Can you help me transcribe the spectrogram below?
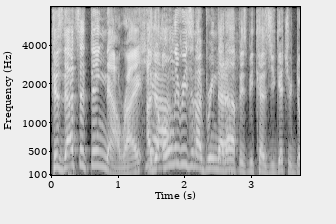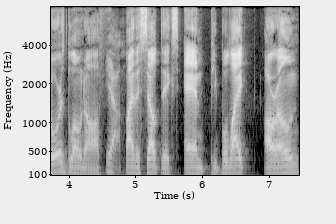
Because that's the thing now, right? Uh, the only reason I bring that yeah. up is because you get your doors blown off Yeah. by the Celtics and people like our own,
